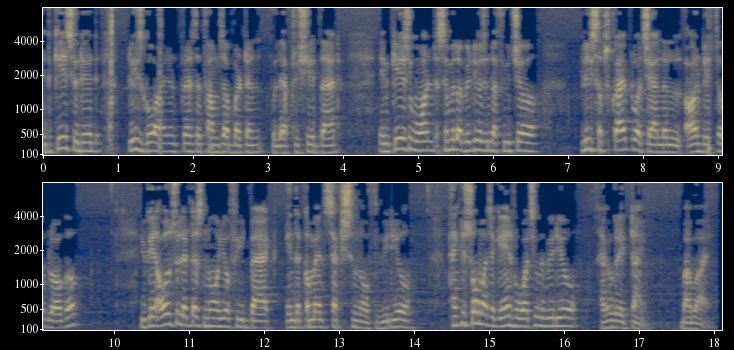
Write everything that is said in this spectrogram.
In case you did please go ahead and press the thumbs up button. We'll appreciate that in case you want similar videos in the future please subscribe to our channel our digital blogger. You can also let us know your feedback in the comment section of the video. Thank you so much again for watching the video. Have a great time. Bye bye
